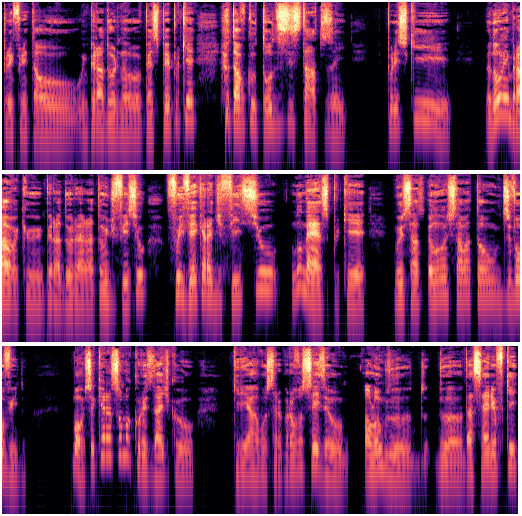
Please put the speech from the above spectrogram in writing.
para enfrentar o, Imperador no PSP porque eu tava com todos esses status aí. Por isso que eu não lembrava que o Imperador era tão difícil. Fui ver que era difícil no NES, porque meu eu não estava tão desenvolvido. Bom, isso aqui era só uma curiosidade que eu queria mostrar para vocês. Eu, ao longo do, do, da série, eu fiquei,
